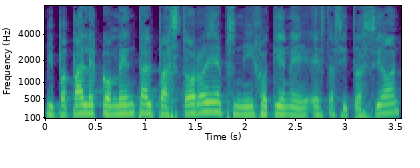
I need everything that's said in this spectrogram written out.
mi papá le comenta al pastor, oye, pues mi hijo tiene esta situación,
